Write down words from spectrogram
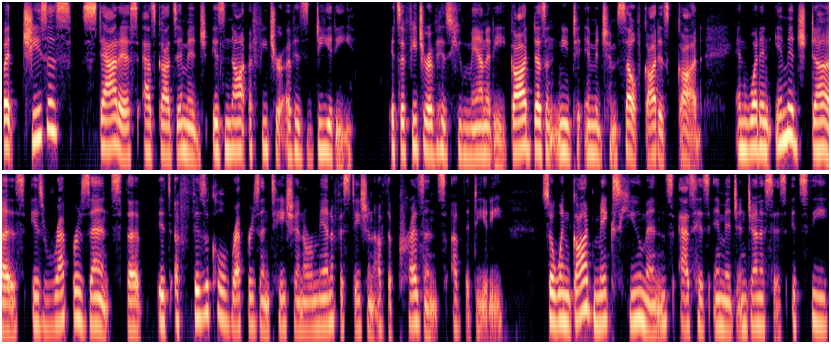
But Jesus' status as God's image is not a feature of his deity. It's a feature of his humanity. God doesn't need to image himself. God is God. And what an image does is represents the it's a physical representation or manifestation of the presence of the deity. So when God makes humans as his image in Genesis, it's the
